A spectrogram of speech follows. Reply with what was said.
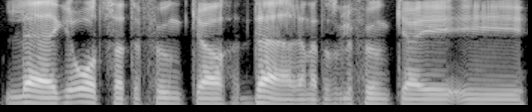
lägre odds att det funkar där än att det skulle funka i, i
